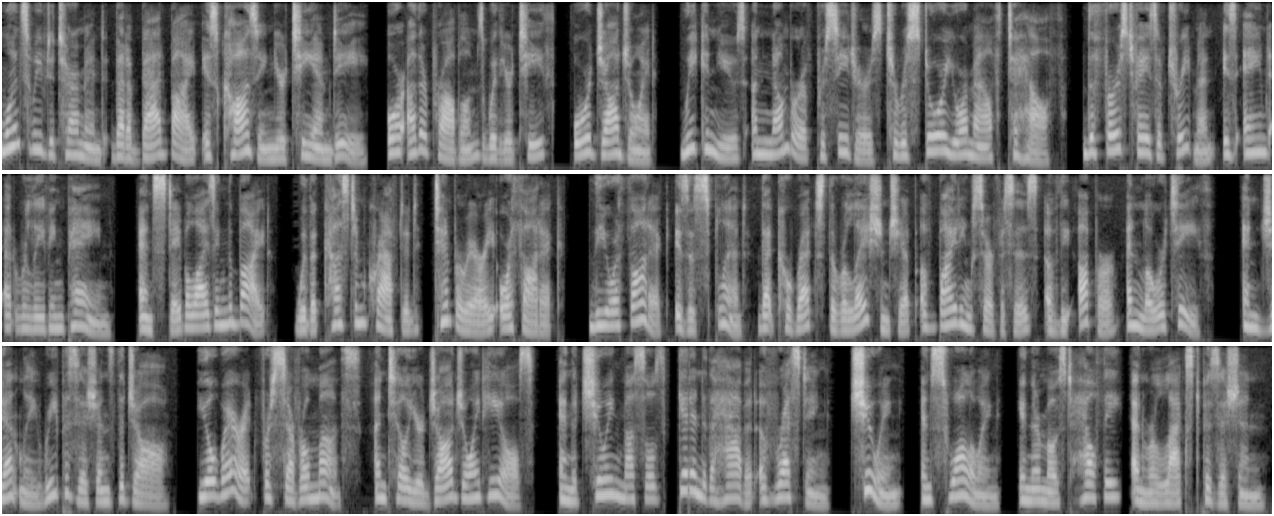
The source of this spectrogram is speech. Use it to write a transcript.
Once we've determined that a bad bite is causing your TMD or other problems with your teeth or jaw joint, we can use a number of procedures to restore your mouth to health. The first phase of treatment is aimed at relieving pain and stabilizing the bite with a custom crafted temporary orthotic. The orthotic is a splint that corrects the relationship of biting surfaces of the upper and lower teeth and gently repositions the jaw. You'll wear it for several months until your jaw joint heals and the chewing muscles get into the habit of resting, chewing, and swallowing in their most healthy and relaxed position.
